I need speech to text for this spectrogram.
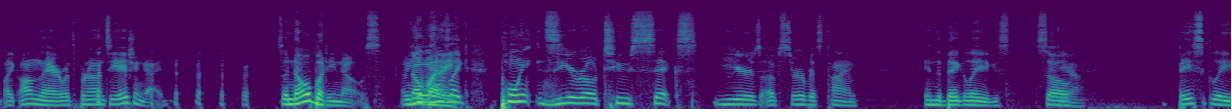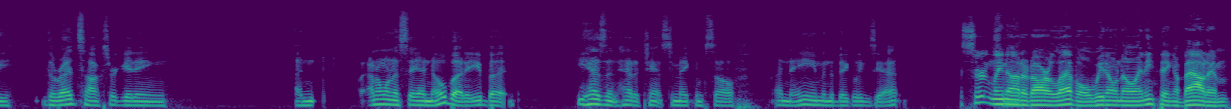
like on there with the pronunciation guide. So nobody knows. I mean, he Nobody. has like point zero two six years of service time in the big leagues. So yeah. basically, the Red Sox are getting a. I don't want to say a nobody, but he hasn't had a chance to make himself a name in the big leagues yet. Certainly So- not at our level. We don't know anything about him.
